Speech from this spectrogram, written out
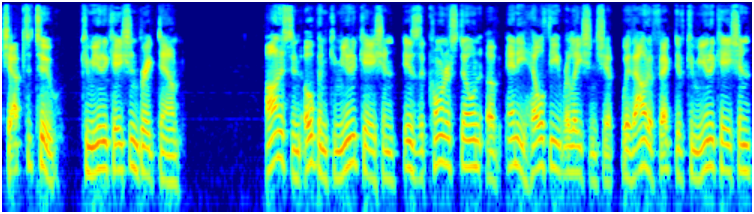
Chapter 2 Communication Breakdown Honest and open communication is the cornerstone of any healthy relationship. Without effective communication,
